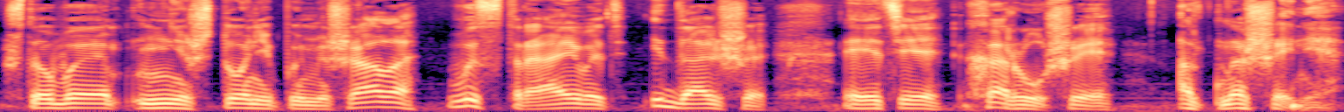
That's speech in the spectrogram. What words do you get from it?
чтобы ничто не помешало выстраивать и дальше эти хорошие отношения.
